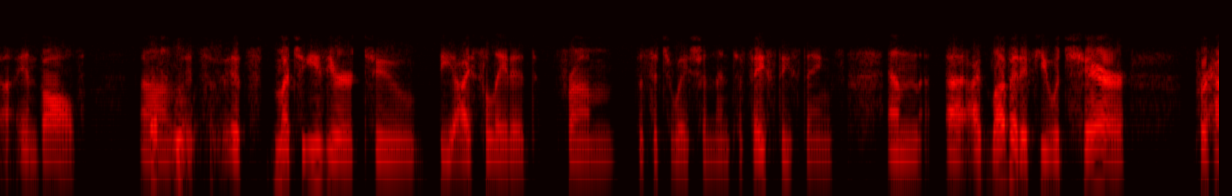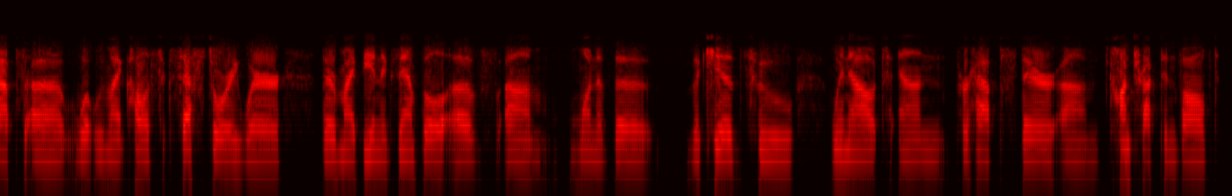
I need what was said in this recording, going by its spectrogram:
uh, involve. Um, it's it's much easier to be isolated from the situation than to face these things. And uh, I'd love it if you would share perhaps uh, what we might call a success story where there might be an example of um, one of the the kids who went out and perhaps their um, contract involved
